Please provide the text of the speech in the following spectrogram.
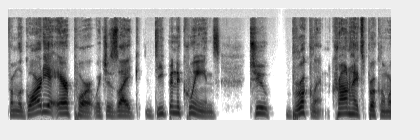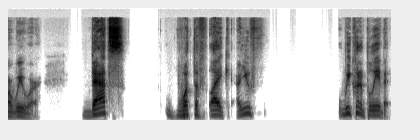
from LaGuardia Airport, which is like deep into Queens, to Brooklyn, Crown Heights, Brooklyn, where we were. That's what the like. Are you? We couldn't believe it.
